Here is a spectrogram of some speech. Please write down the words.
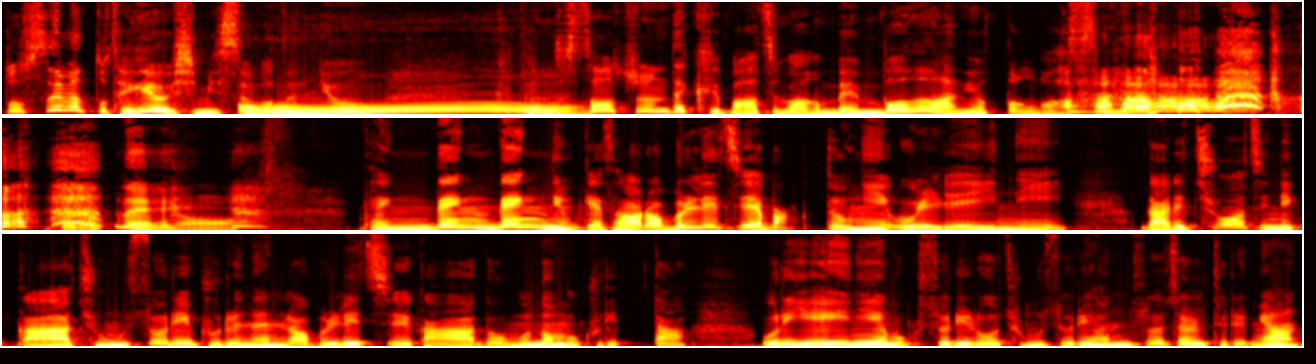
또 쓰면 또 되게 열심히 쓰거든요. 그 편지 써주는데 그 마지막은 멤버는 아니었던 것 같습니다. 네. 댕댕댕님께서 러블리즈의 막둥이 울 예인이 날이 추워지니까 종소리 부르는 러블리즈가 너무너무 그립다. 우리 예인이의 목소리로 종소리 한 소절 들으면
